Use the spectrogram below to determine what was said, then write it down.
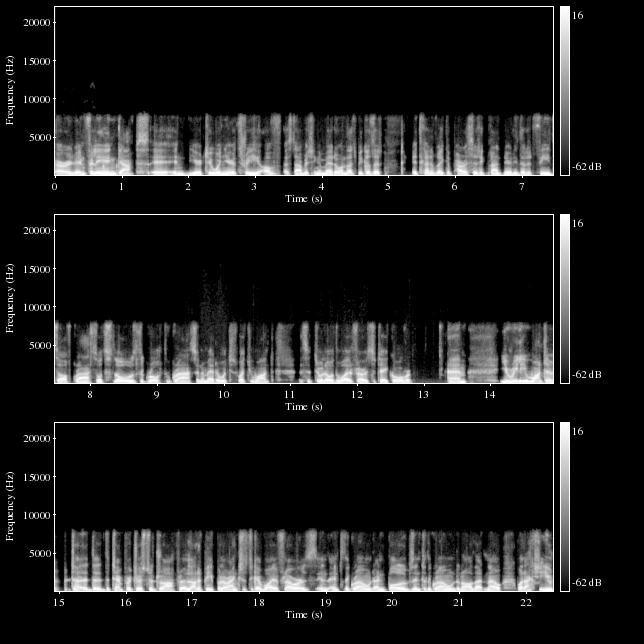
or in filling in gaps uh, in year two and year three of establishing a meadow. And that's because it it's kind of like a parasitic plant nearly that it feeds off grass. So it slows the growth of grass in a meadow which is what you want is to allow the wildflowers to take over um, you really want to, to, the, the temperatures to drop. A lot of people are anxious to get wildflowers in, into the ground and bulbs into the ground and all that now, but actually you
